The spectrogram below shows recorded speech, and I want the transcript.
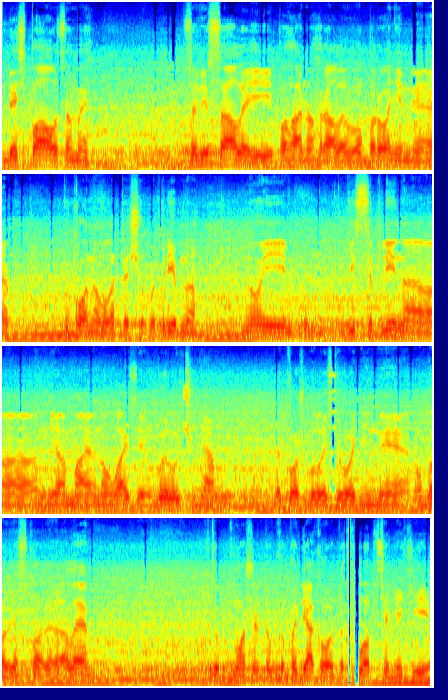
десь паузами завісали і погано грали в обороні, не виконували те, що потрібно. Ну і дисципліна, я маю на увазі вилучення, також були сьогодні не обов'язкові. Але тут можу тільки подякувати хлопцям, які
